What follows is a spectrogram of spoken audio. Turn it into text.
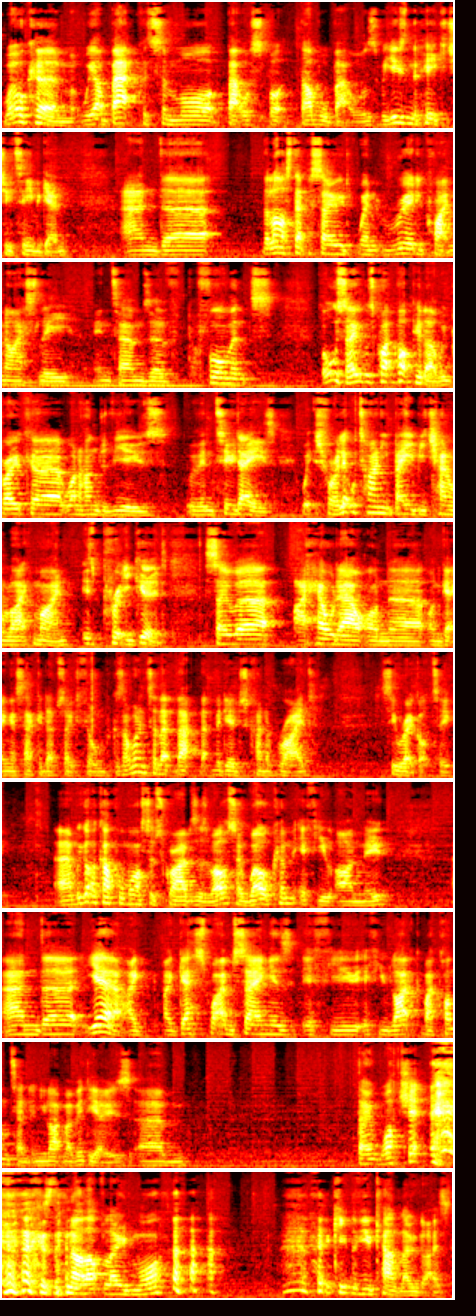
Welcome! We are back with some more Battle Spot double battles. We're using the Pikachu team again, and uh, the last episode went really quite nicely in terms of performance, but also it was quite popular. We broke uh, 100 views within two days, which for a little tiny baby channel like mine is pretty good. So uh, I held out on uh, on getting a second episode filmed because I wanted to let that, that video just kind of ride, see where it got to. Um, we got a couple more subscribers as well, so welcome if you are new. And uh, yeah, I, I guess what I'm saying is if you if you like my content and you like my videos, um, don't watch it because then I'll upload more. Keep the view count low, guys.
